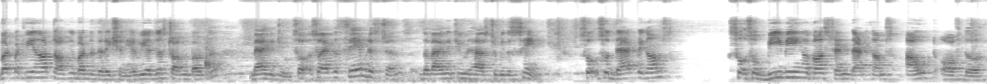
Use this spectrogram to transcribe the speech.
but but we are not talking about the direction here. We are just talking about the magnitude. So so at the same distance the magnitude has to be the same. So so that becomes so so b being a constant that comes out of the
